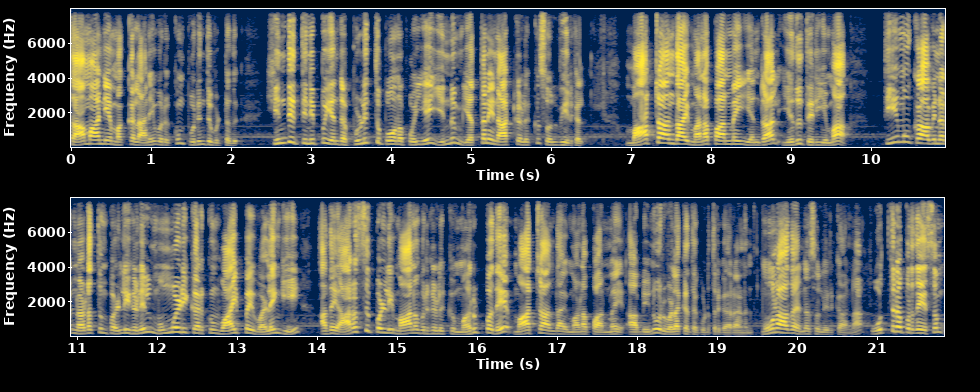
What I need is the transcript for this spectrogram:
சாமானிய மக்கள் அனைவருக்கும் புரிந்துவிட்டது. ஹிந்தி திணிப்பு என்ற புளித்து போன பொய்யை இன்னும் எத்தனை நாட்களுக்கு சொல்வீர்கள்? மாற்றாந்தாய் மனப்பான்மை என்றால் எது தெரியுமா? திமுகவினர் நடத்தும் பள்ளிகளில் மும்மொழி கற்கும் வாய்ப்பை வழங்கி அதை அரசு பள்ளி மாணவர்களுக்கு மறுப்பதே மாற்றாந்தாய் மனப்பான்மை அப்படின்னு ஒரு விளக்கத்தை கொடுத்துருக்காரு ஆனந்த். மூணாவதாக என்ன சொல்லியிருக்காருன்னா உத்தரப்பிரதேசம்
